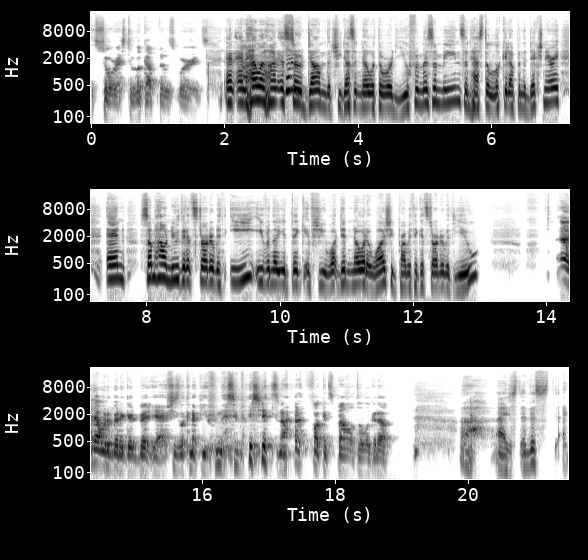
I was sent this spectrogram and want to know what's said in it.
thesaurus to look up those words. And and Uh, Helen Hunt is so dumb that she doesn't know what the word euphemism means and has to look it up in the dictionary. And somehow knew that it started with E, even though you'd think if she what didn't know what it was, she'd probably think it started with U. Eh, that would have been a good bit. Yeah, if she's looking up euphemism, but she doesn't know how to fucking spell it to look it up. Ah, I just this I,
